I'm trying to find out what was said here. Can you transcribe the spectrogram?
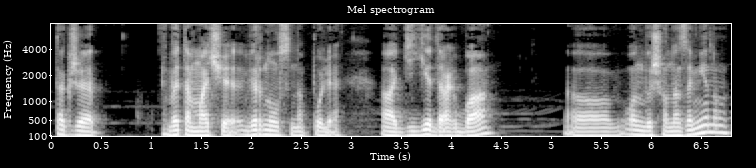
Также в этом матче вернулся на поле а, Дие Драгба. А, он вышел на замену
